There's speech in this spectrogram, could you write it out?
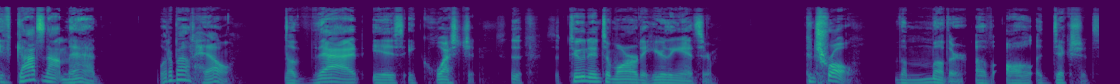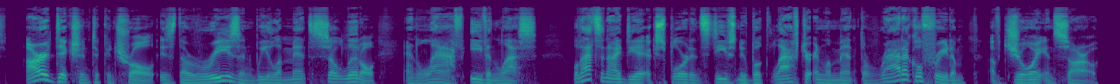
if God's not mad, what about hell? Now that is a question. so tune in tomorrow to hear the answer. Control, the mother of all addictions. Our addiction to control is the reason we lament so little and laugh even less. Well, that's an idea explored in Steve's new book, Laughter and Lament The Radical Freedom of Joy and Sorrow.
